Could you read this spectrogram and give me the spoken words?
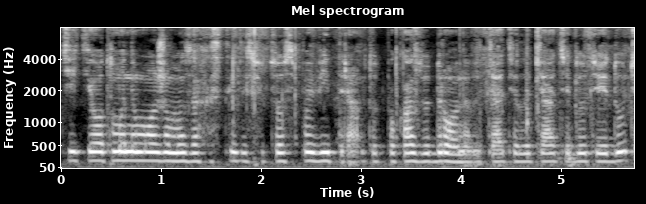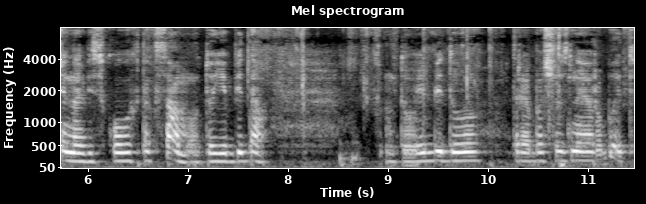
Тільки от ми не можемо захиститись від цього з повітря. Тут показують дрони, летять і летять, ідуть і йдуть, і на військових так само, то є біда. То є біду, треба щось з нею робити.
